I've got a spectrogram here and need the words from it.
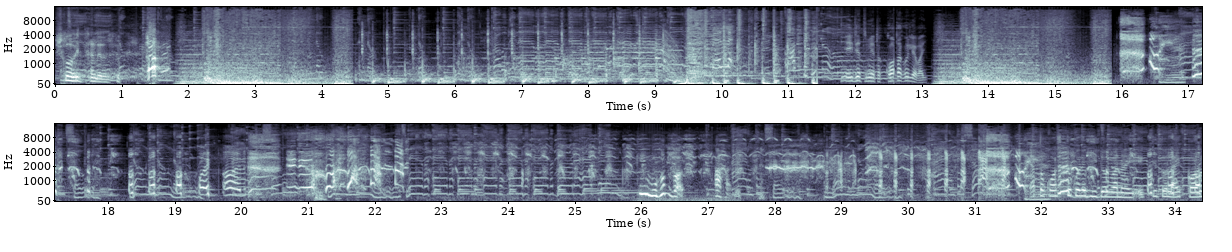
শহীদানের এইটা তুমি একটা কথা কইলে ভাই। কি মোহব্বত আহারে। এত কষ্ট করে ভিডিও বানাই একটু তো লাইক করো।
